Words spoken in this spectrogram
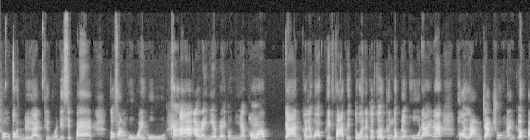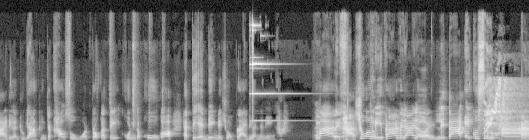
ช่วงต้นเดือนถึงวันที่ 18 ก็ฟังหูไว้หูค่ะอ่าอะไรเงียบได้ก็เงียบ เพราะอืมว่า การเขาเรียกว่าผิดฝาผิดตัวเนี่ยก็เกิดขึ้นกับเรื่องคู่ได้นะ พอหลังจากช่วงนั้นเกือบปลายเดือนทุกอย่างถึงจะเข้าสู่โหมดปกติคุณกับคู่ก็แฮปปี้เอนดิ้งในช่วงปลายเดือนนั่นเองค่ะ มาเลยค่ะ ช่วงนี้พลาดไม่ได้เลยลิต้าเอ็กซ์คลูซีฟค่ะอ่า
